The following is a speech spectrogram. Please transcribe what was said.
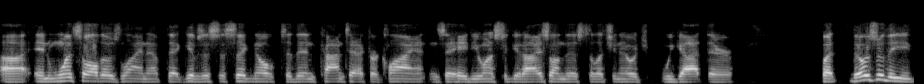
uh, and once all those line up, that gives us a signal to then contact our client and say, hey, do you want us to get eyes on this to let you know what we got there? But those are the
